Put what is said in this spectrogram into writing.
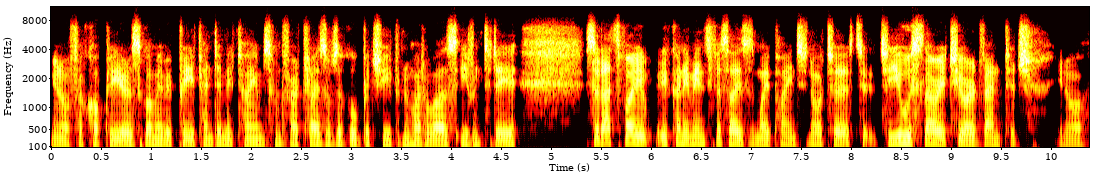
you know, for a couple of years ago, maybe pre pandemic times when fertilizer was a good bit cheaper than what it was even today. So that's why it kind of emphasizes my point, you know, to, to, to use slurry to your advantage. You know,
